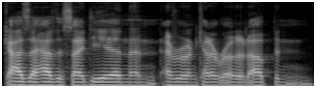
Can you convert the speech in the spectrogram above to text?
"Guys, I have this idea," and then everyone kind of wrote it up, and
